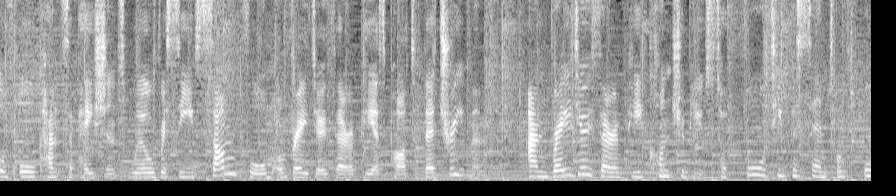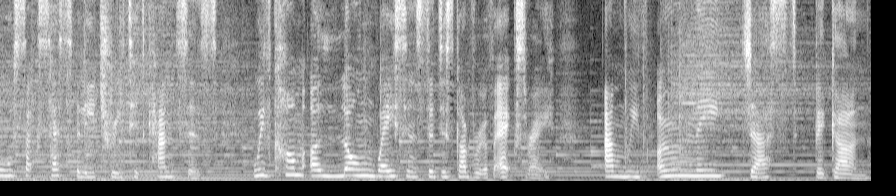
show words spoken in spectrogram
of all cancer patients will receive some form of radiotherapy as part of their treatment, and radiotherapy contributes to 40% of all successfully treated cancers. We've come a long way since the discovery of X ray, and we've only just begun.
